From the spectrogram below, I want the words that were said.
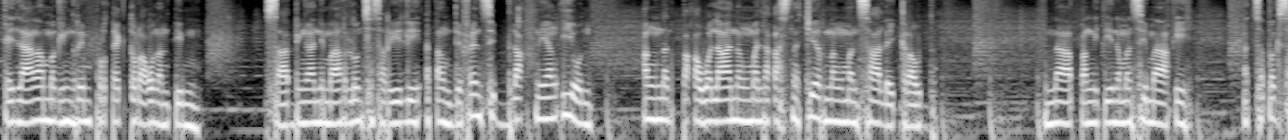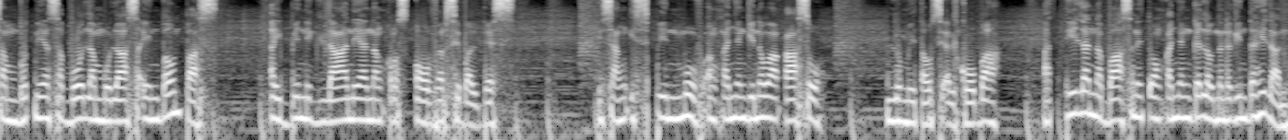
kailangan maging rim protector ako ng team. Sabi nga ni Marlon sa sarili at ang defensive block niyang iyon ang nagpakawala ng malakas na cheer ng Mansalay crowd. Napangiti naman si Maki at sa pagsambot niya sa bola mula sa inbound pass ay binigla niya ng crossover si Valdez. Isang spin move ang kanyang ginawa kaso lumitaw si Alcoba at tila nabasa nito ang kanyang galaw na naging dahilan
